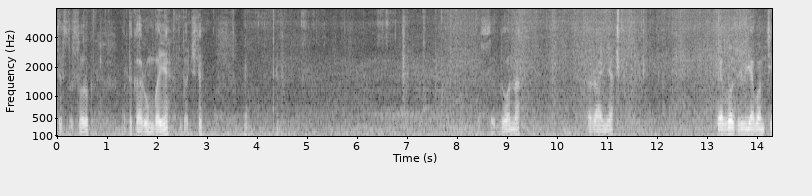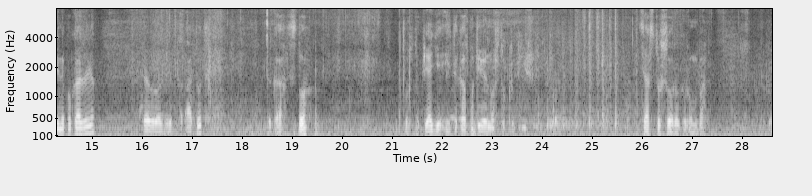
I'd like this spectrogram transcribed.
це 140. Ось така румба є, бачите? Седона рання. Це в роздріб я вам ціни показую. Це в роздріб. А тут така 100, по 105 є і така по 90 крупніша. Ця 140 румба. І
